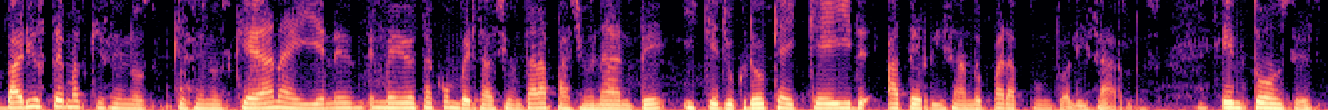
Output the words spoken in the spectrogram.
varios temas que se nos que se nos quedan ahí en, en medio de esta conversación tan apasionante y que yo creo que hay que ir aterrizando para puntualizarlos. Entonces,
